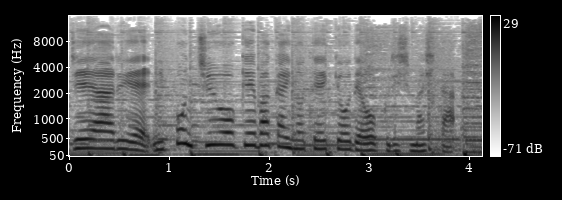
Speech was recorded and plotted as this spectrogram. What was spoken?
JRA 日本中央競馬会の提供でお送りしました。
